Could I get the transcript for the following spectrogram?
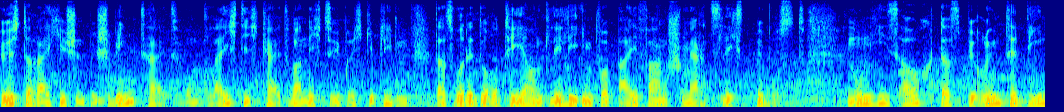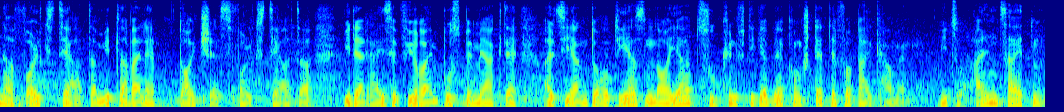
österreichischen Beschwingtheit und Leichtigkeit war nichts übrig geblieben. Das wurde Dorothea und Lilly im Vorbeifahren schmerzlichst bewusst. Nun hieß auch das berühmte Wiener Volkstheater mittlerweile Deutsches Volkstheater, wie der Reiseführer im Bus bemerkte, als sie an Dorotheas neuer zukünftiger Wirkungsstätte vorbeikamen. Wie zu allen Zeiten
